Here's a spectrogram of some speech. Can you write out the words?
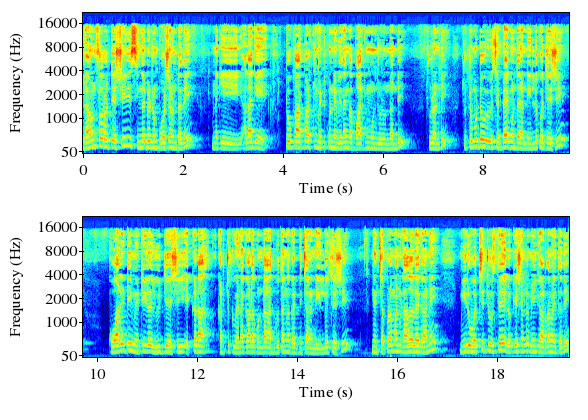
గ్రౌండ్ ఫ్లోర్ వచ్చేసి సింగిల్ బెడ్రూమ్ పోర్షన్ ఉంటుంది. మనకి అలాగే టూ కార్ పార్కింగ్ పెట్టుకునే విధంగా పార్కింగ్ ఉండండి చూడండి. చుట్టుముట్టు సెట్ బ్యాక్ ఉంటుందండి. ఇల్లుకి వచ్చేసి క్వాలిటీ మెటీరియల్ యూజ్ చేసి ఎక్కడ ఖర్చుకు వెనకాడకుండా అద్భుతంగా కట్టించారండి. ఇల్లు వచ్చేసి నేను చెప్పడం అని కాదోలే కానీ మీరు వచ్చి చూస్తే లొకేషన్లో మీకు అర్థమవుతుంది.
